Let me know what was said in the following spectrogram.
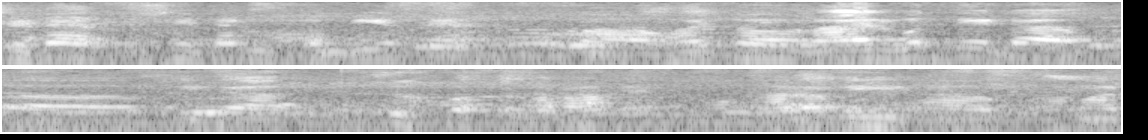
সেটার সেটার উত্তর দিয়েছে হয়তো রায়ের মধ্যে এটা এটা সুস্পষ্ট করা হবে। আর আমি আমার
